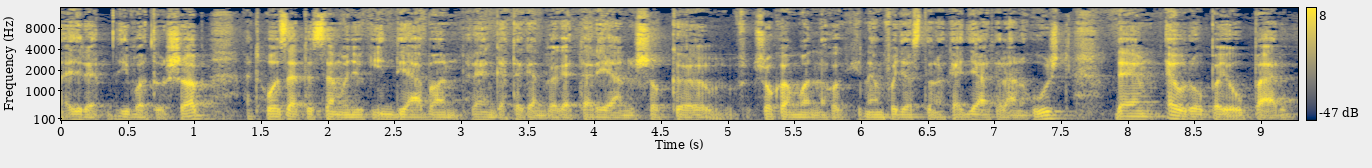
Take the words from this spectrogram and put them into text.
egyre divatosabb. Hát hozzáteszem, mondjuk Indiában rengetegen vegetáriánusok, sokan vannak, akik nem fogyasztanak egyáltalán húst, de Európa jó pár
